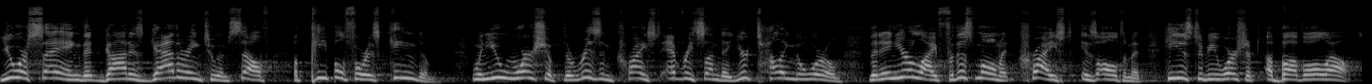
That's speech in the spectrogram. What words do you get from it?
You are saying that God is gathering to himself a people for his kingdom. When you worship the risen Christ every Sunday, you're telling the world that in your life, for this moment, Christ is ultimate. He is to be worshiped above all else.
